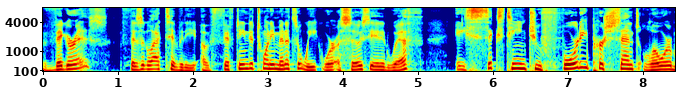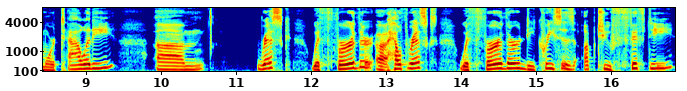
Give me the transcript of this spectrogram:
Vigorous physical activity of 15 to 20 minutes a week were associated with a 16 to 40 percent lower mortality um, risk with further uh, health risks with further decreases up to 50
